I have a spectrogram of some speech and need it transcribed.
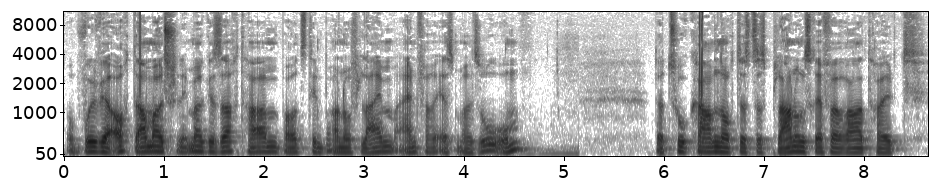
Obwohl wir auch damals schon immer gesagt haben, baut den Bahnhof Leim einfach erstmal so um. Dazu kam noch, dass das Planungsreferat halt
